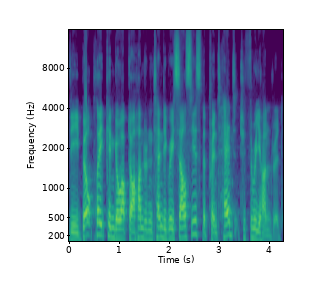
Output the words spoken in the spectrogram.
The belt plate can go up to 110 degrees Celsius, the print head to 300.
